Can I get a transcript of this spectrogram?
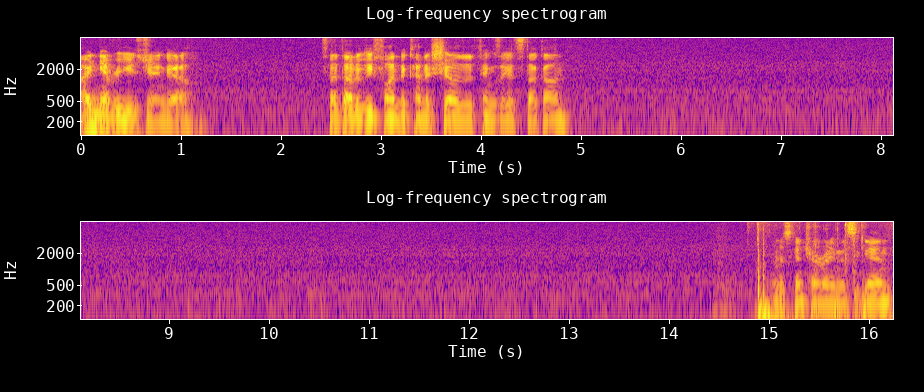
I never use Django. So I thought it'd be fun to kind of show the things I get stuck on. I'm just gonna try running this again.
